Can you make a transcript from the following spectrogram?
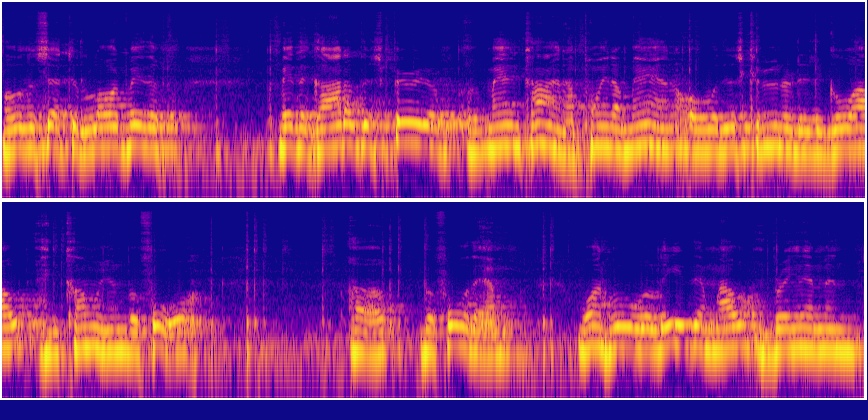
Moses said to the Lord, May the, may the God of the spirit of, of mankind appoint a man over this community to go out and come in before, uh, before them, one who will lead them out and bring them in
